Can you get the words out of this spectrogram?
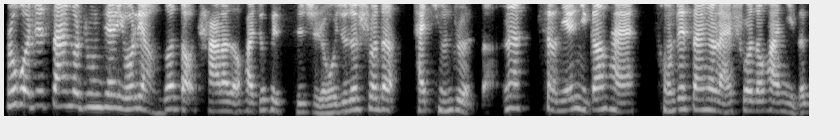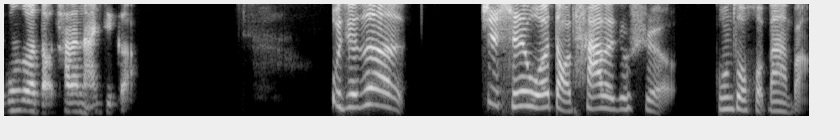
如果这三个中间有两个倒塌了的话，就会辞职。我觉得说的还挺准的。那小年，你刚才从这三个来说的话，你的工作倒塌了哪几个？我觉得致使我倒塌的就是工作伙伴吧。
